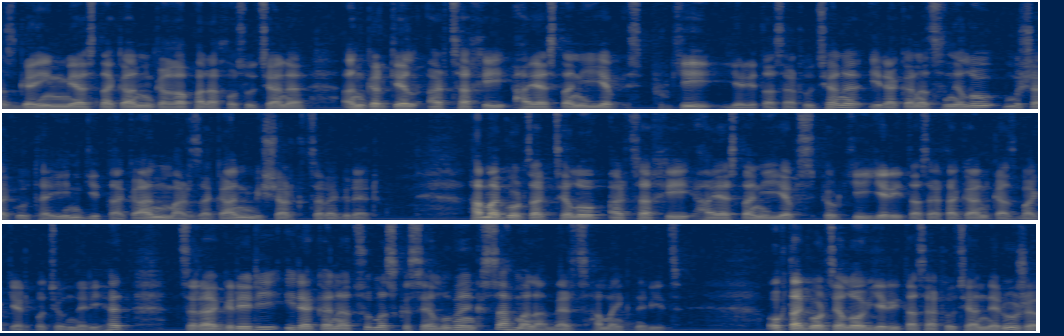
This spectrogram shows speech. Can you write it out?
ազգային միասնական գաղափարախոսությանը, ընդգրկել Արցախի, Հայաստանի եւ Սփյուռքի երիտասարդությանը իրականացնելու մշակութային, գիտական, մարզական մի շարք ծրագրեր համագործակցելով Արցախի, Հայաստանի եւ Սփյուռքի երիտասարդական կազմակերպությունների հետ ծրագրերի իրականացումը սկսելու ենք սահմանամերձ համայնքներից։ Օգտագործելով երիտասարդության ներուժը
